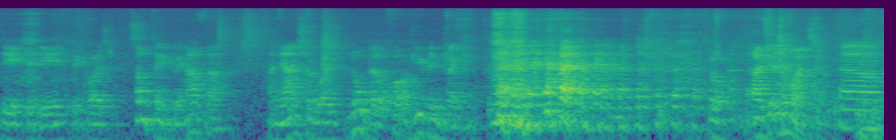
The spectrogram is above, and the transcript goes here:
day to day? Because some things we have that. And the answer was, no Bill, what have you been drinking? so I get no answer. Oh.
